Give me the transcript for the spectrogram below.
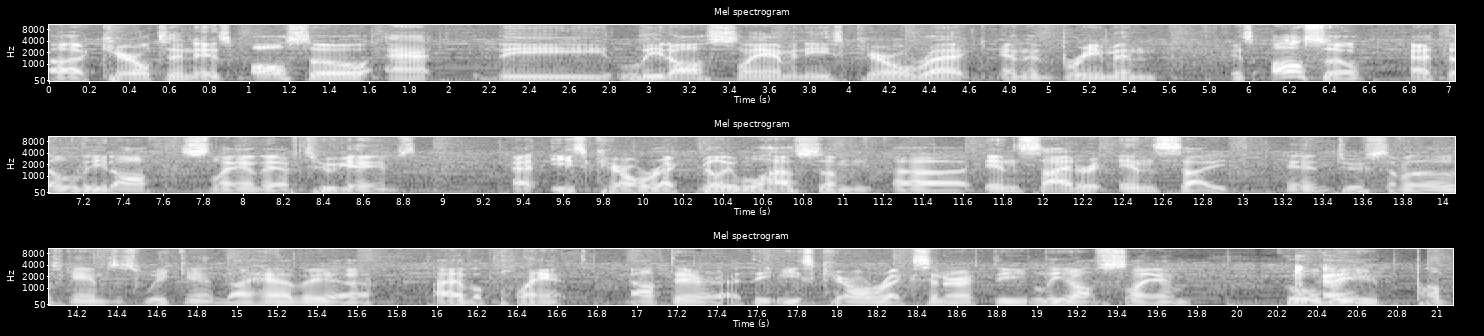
Uh, Carrollton is also at the leadoff slam in East Carroll Rec, and then Bremen is also at the leadoff slam. They have two games at East Carroll Rec. Billy will have some uh, insider insight into some of those games this weekend. I have a uh, I have a plant out there at the East Carroll Rec Center at the leadoff slam, who will be pump,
